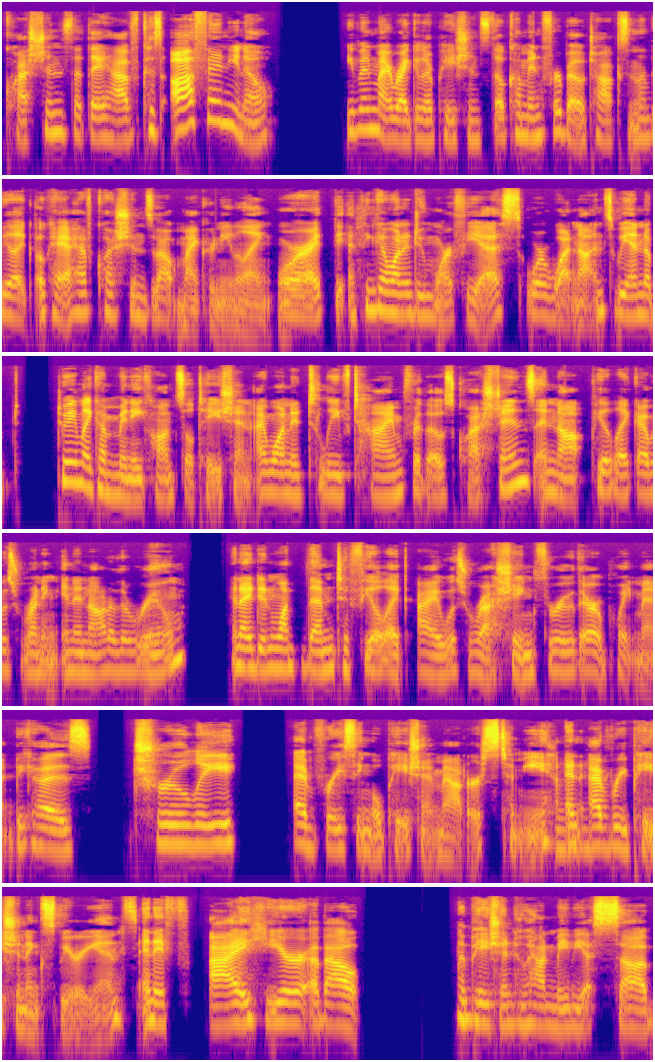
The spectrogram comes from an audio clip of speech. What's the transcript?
questions that they have because often you know even my regular patients they'll come in for botox and they'll be like okay i have questions about microneedling or i, th- I think i want to do morpheus or whatnot. And so we end up doing like a mini consultation. I wanted to leave time for those questions and not feel like i was running in and out of the room and i didn't want them to feel like i was rushing through their appointment because truly every single patient matters to me and Mhm. every patient experience. And if I hear about a patient who had maybe a sub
